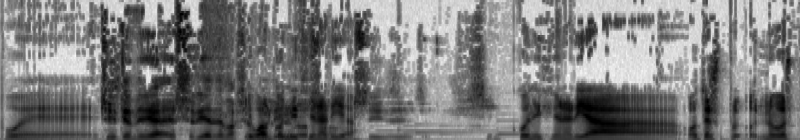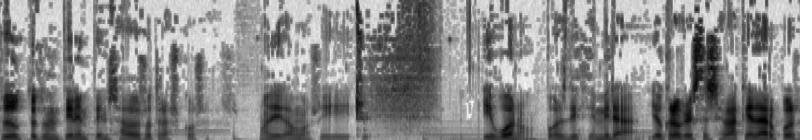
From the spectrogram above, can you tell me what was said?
pues... Sí, tendría, sería demasiado Igual peligroso. condicionaría. Sí, sí, sí. condicionaría otros nuevos productos donde tienen pensados otras cosas, ¿no? Digamos, y, y bueno, pues dice, mira, yo creo que este se va a quedar pues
